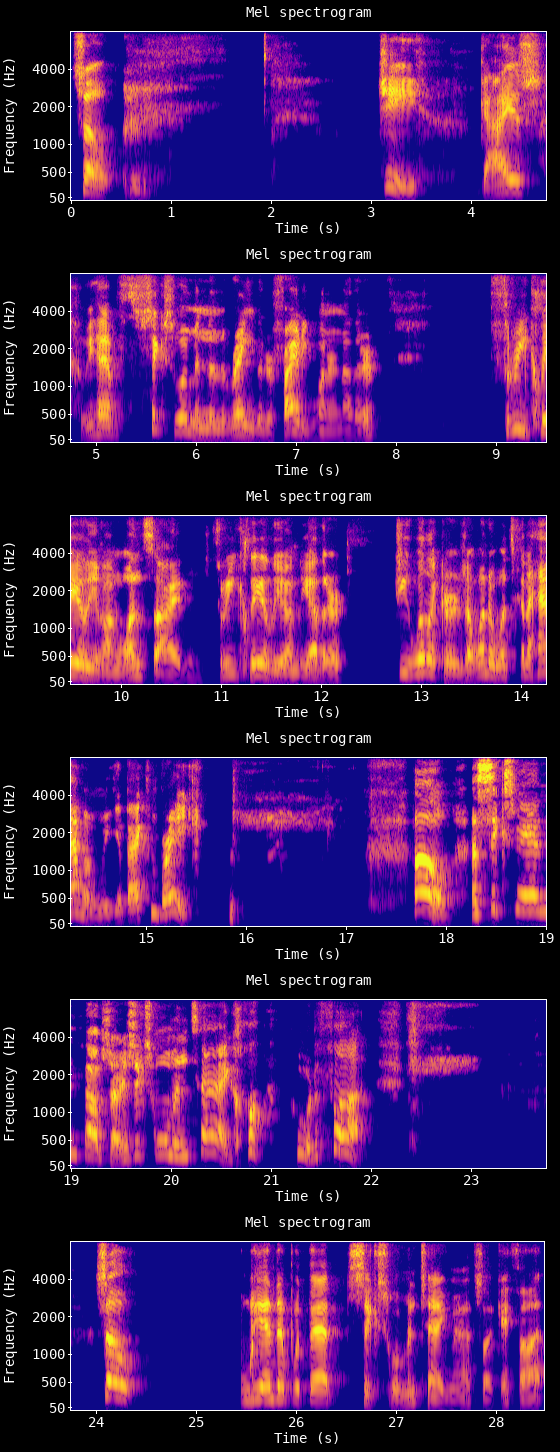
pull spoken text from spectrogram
So, gee, guys, we have six women in the ring that are fighting one another three clearly on one side, three clearly on the other. Gee Willikers, I wonder what's going to happen when we get back from break. oh, a six man, oh, I'm sorry, six woman tag. Oh, who would have thought? so we end up with that six woman tag match, like I thought.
